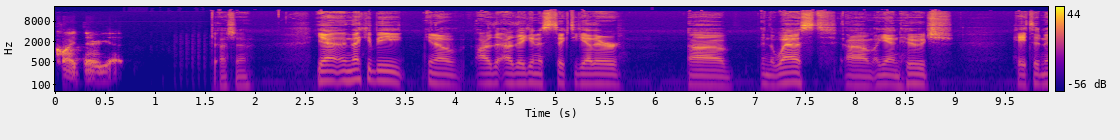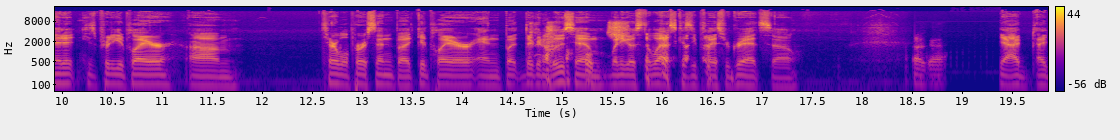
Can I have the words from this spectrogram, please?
quite there yet. Gotcha. Yeah, and that could be, you know, are they, are they going to stick together uh, in the West? Um, again, Hooch, hate to admit it, he's a pretty good player. Um, terrible person, but good player. And but they're going to lose him when he goes to the West because he plays for Grit. So Okay. yeah, I, I,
